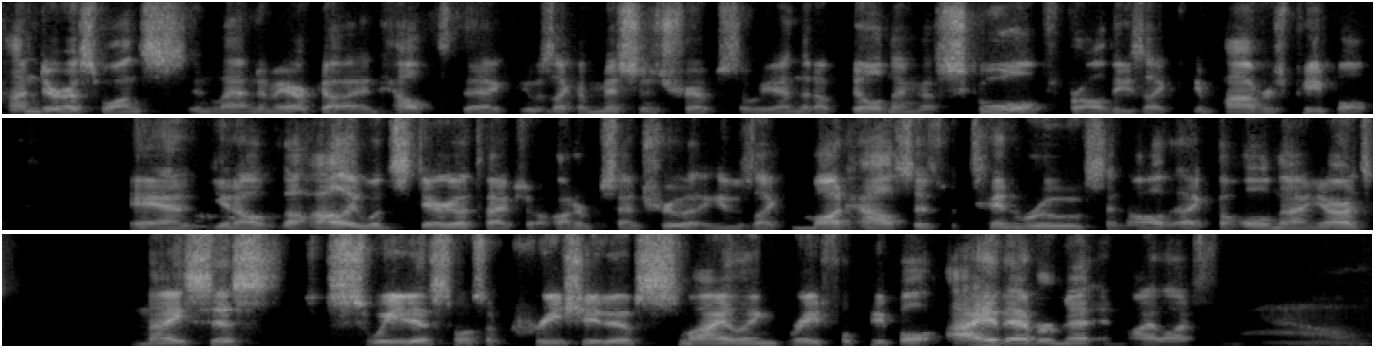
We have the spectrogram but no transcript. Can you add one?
Honduras once in Latin America and helped. The, it was like a mission trip, so we ended up building a school for all these like impoverished people and you know, the Hollywood stereotypes are 100% true. Like it was like mud houses with tin roofs and all like the whole nine yards. Nicest, sweetest, most appreciative, smiling, grateful people I have ever met in my life. Wow.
